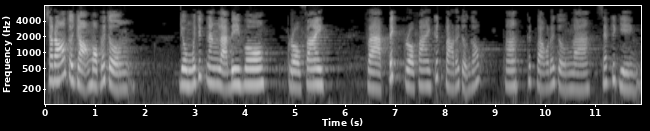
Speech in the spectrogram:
Sau đó tôi chọn một đối tượng dùng cái chức năng là pivot profile và pick profile kích vào đối tượng gốc. À, kích vào cái đối tượng là xếp tiết diện.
